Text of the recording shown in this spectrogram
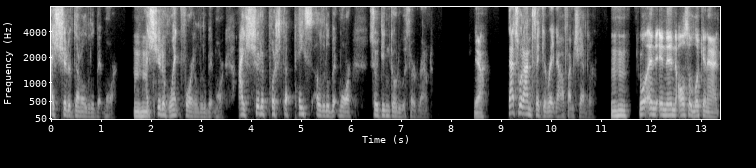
I should have done a little bit more. Mhm. I should have went for it a little bit more. I should have pushed the pace a little bit more so it didn't go to a third round. Yeah. That's what I'm thinking right now if I'm Chandler. Hmm Well, and and then also looking at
